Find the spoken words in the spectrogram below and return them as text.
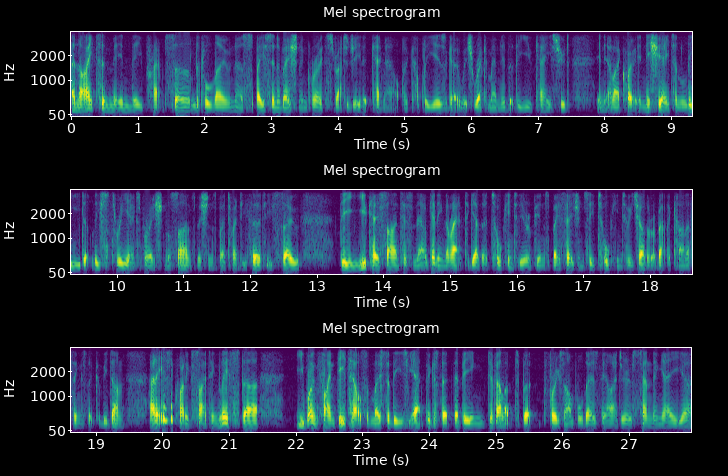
an item in the perhaps a little known uh, Space Innovation and Growth Strategy that came out a couple of years ago, which recommended that the UK should, and I quote, initiate and lead at least three exploration or science missions by 2030. So the UK scientists are now getting their act together, talking to the European Space Agency, talking to each other about the kind of things that could be done. And it is a quite exciting list. Uh, you won't find details of most of these yet because they're, they're, being developed. But for example, there's the idea of sending a, uh,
